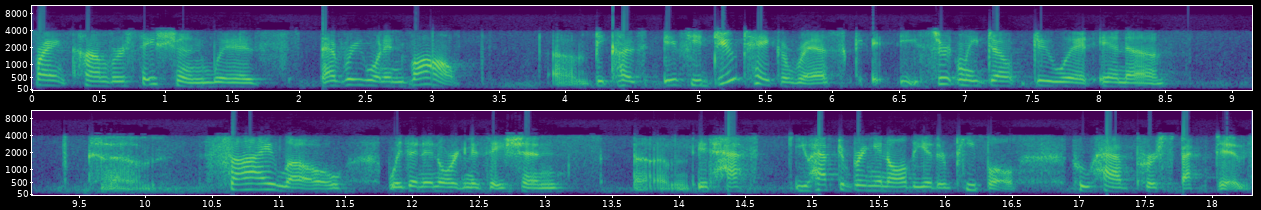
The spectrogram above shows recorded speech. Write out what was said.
frank conversation with everyone involved. Um, because if you do take a risk, you certainly don't do it in a um, silo within an organization. Um, it has you have to bring in all the other people who have perspectives.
